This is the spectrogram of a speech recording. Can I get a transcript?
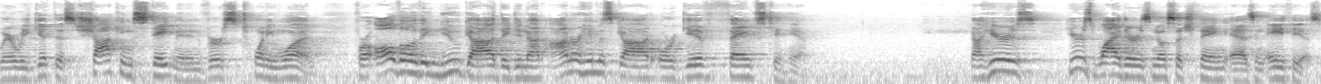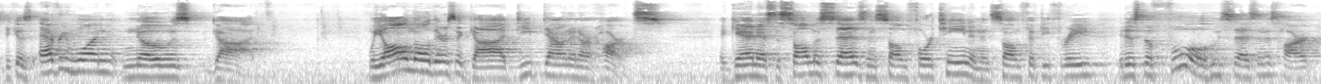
where we get this shocking statement in verse 21 For although they knew God, they did not honor him as God or give thanks to him. Now, here's, here's why there is no such thing as an atheist because everyone knows God. We all know there's a God deep down in our hearts. Again, as the psalmist says in Psalm 14 and in Psalm 53, it is the fool who says in his heart,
